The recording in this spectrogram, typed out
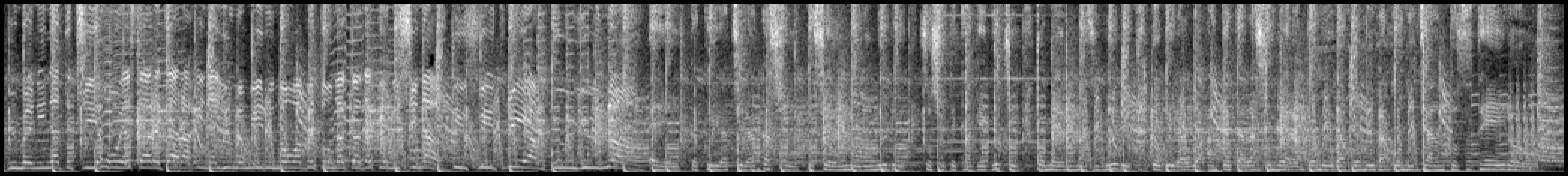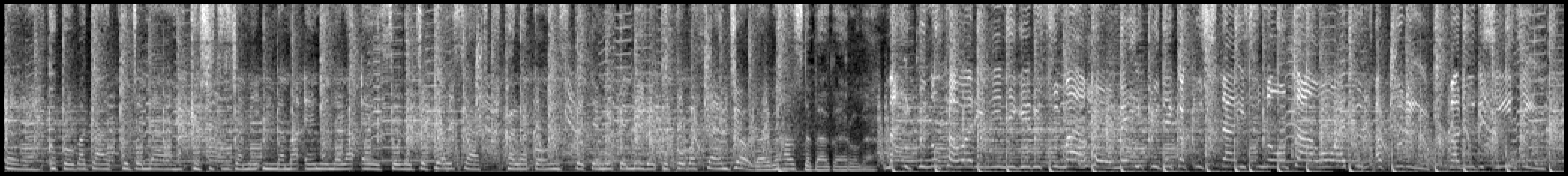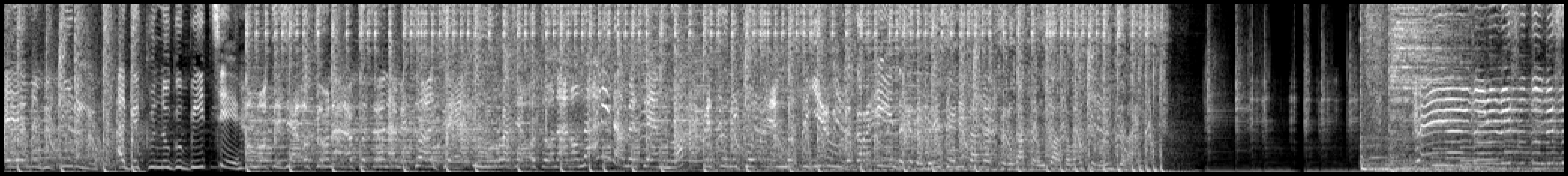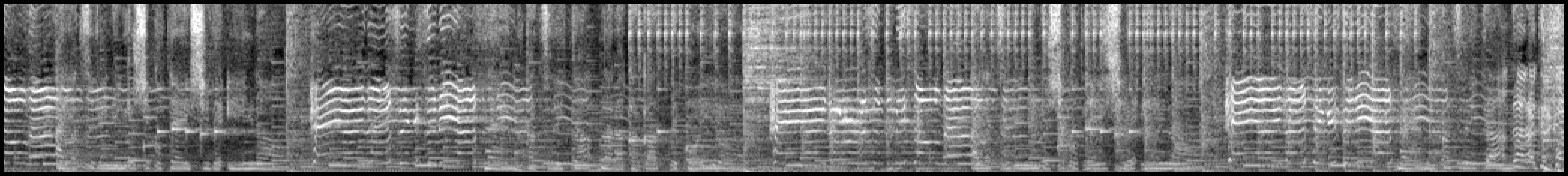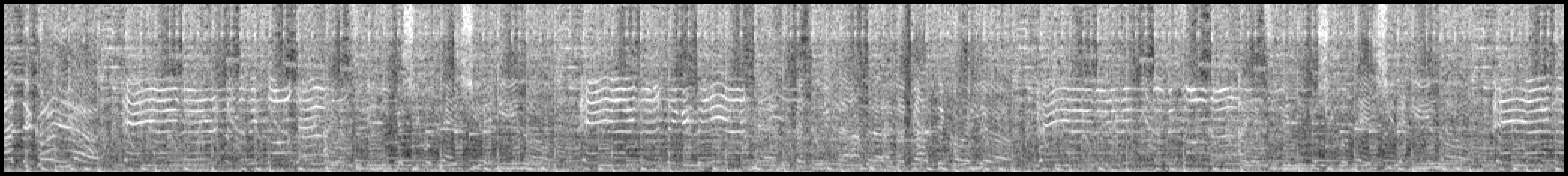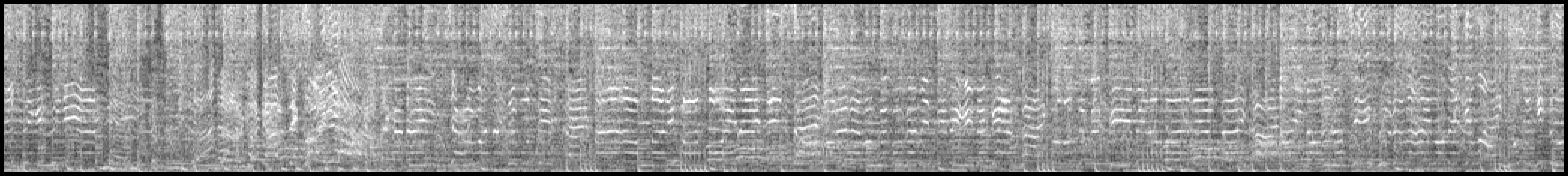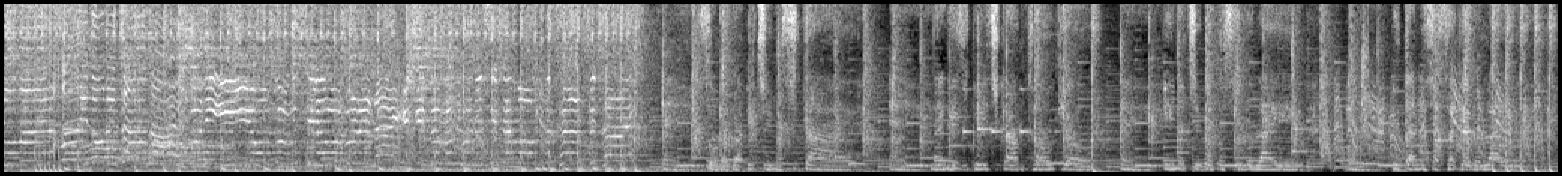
て夢になってちやほやされたらいいな夢見るのはベッドん中だけにしな This is real, do you know? 鋭角や散らかし化粧塗り塗りそして陰口ごめんマジ無理扉は開けたら閉めるゴミはゴミ箱にちゃんと捨てろええここは学校じゃない教室じゃみんな前にならえそれじゃ秒殺カラコン捨ててみてみろここは戦場。ライブハウスだバカ野郎が。マイクの代わりに握るスマホメイクで隠した椅子のターンを操るアプリ。まるで CG 永遠のびっくり。あげく脱ぐビーチ表じゃ大人のこと舐めといて。裏じゃだけど冷静に考えてそれだったら歌わなくてもいいんじゃない？操り人形思考停止でいいの Hey idol 好きすりやすねえムカついたならかかってこいよ Hey idol リストにそうな操り人形思考停止でいいの。Hey idol 好きすりやすねえムカついたならかかってこいよ Hey idol リストにそうな操り人形思考停止でいいの Hey idol 好きすりやすねえムカついたならかかってこいよな操り人形思考停止でいのねえムカついたならかかい投げずビーチクラブ東京えい命ごとするライブえい歌に捧げるライブ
